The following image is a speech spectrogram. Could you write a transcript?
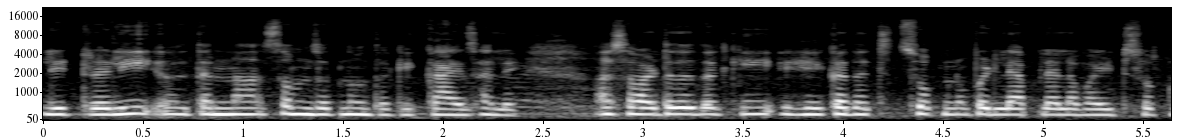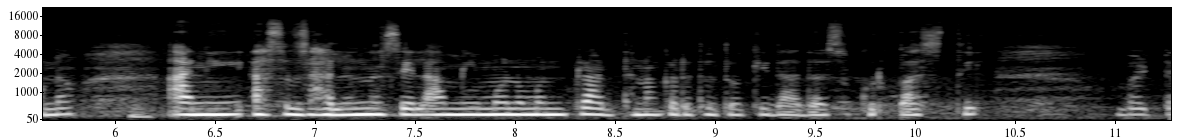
लिटरली त्यांना समजत नव्हतं की काय झालंय. असं वाटत होतं की हे कदाचित स्वप्न पडले आपल्याला वाईट स्वप्न. आणि असं झालं नसेल. आम्ही मनोमन प्रार्थना करत होतो की दादा सुखरूप असतील. बट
